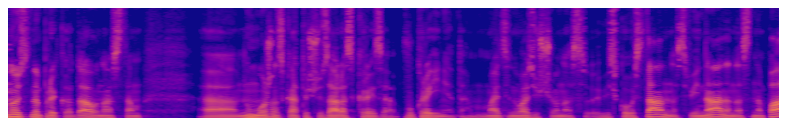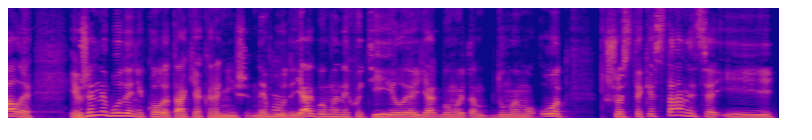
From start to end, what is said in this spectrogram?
Ну, ось, наприклад, да, у нас там. е, Ну, можна сказати, що зараз криза в Україні. Там мається на увазі, що у нас військовий стан, у нас війна, на нас напали, і вже не буде ніколи так, як раніше. Не Так. буде. Як би ми не хотіли, як би ми там думаємо, от щось таке станеться, і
